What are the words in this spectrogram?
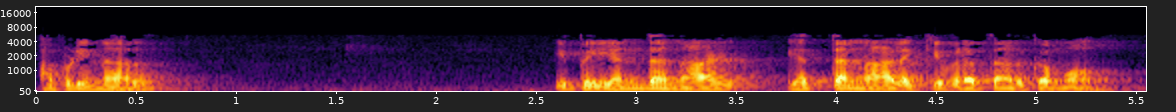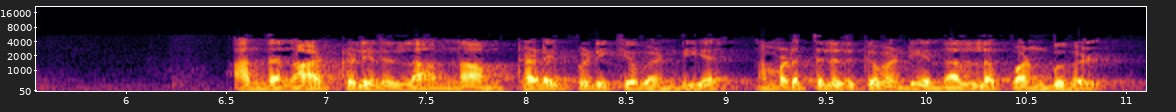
அப்படின்னால் இப்ப எந்த நாள் எத்தனை நாளைக்கு விரதம் இருக்கமோ அந்த நாட்களிலெல்லாம் நாம் கடைபிடிக்க வேண்டிய நம்மிடத்தில் இருக்க வேண்டிய நல்ல பண்புகள்.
